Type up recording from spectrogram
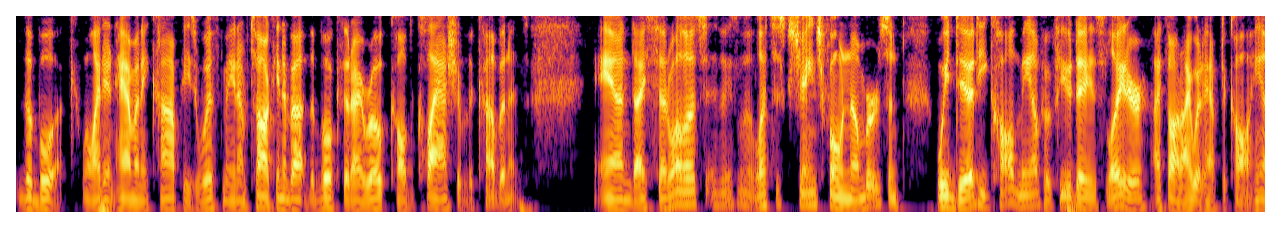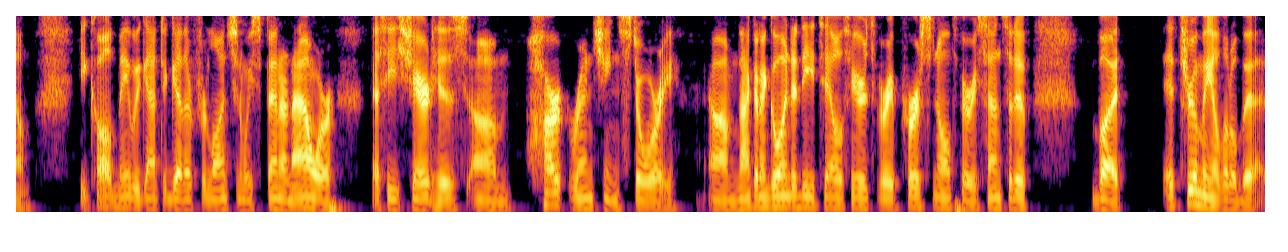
the book. Well, I didn't have any copies with me, and I'm talking about the book that I wrote called Clash of the Covenants. And I said, well, let's let's exchange phone numbers, and we did. He called me up a few days later. I thought I would have to call him. He called me. We got together for lunch, and we spent an hour as he shared his um, heart wrenching story. I'm not going to go into details here. It's very personal. It's very sensitive, but it threw me a little bit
